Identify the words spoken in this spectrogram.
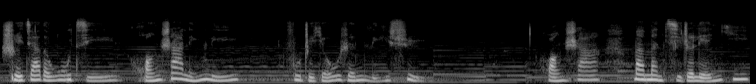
谁家的屋脊黄沙淋漓，覆着游人离去？黄沙慢慢起着涟漪，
